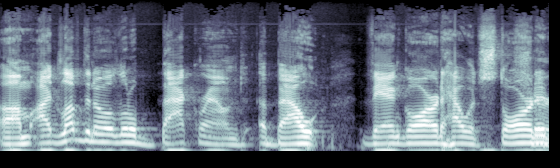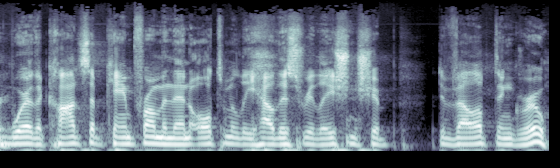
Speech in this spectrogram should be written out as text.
Um, I'd love to know a little background about Vanguard, how it started, sure. where the concept came from, and then ultimately how this relationship developed and grew?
